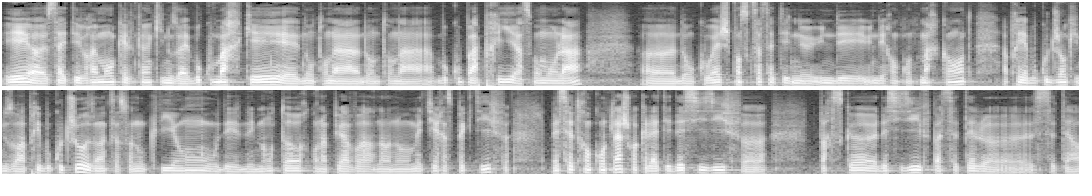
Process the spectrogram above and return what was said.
Et euh, ça a été vraiment quelqu'un qui nous avait beaucoup marqué et dont on a, dont on a beaucoup appris à ce moment-là. Euh, donc ouais, je pense que ça, été une, une, des, une, des, rencontres marquantes. Après, il y a beaucoup de gens qui nous ont appris beaucoup de choses, hein, que ce soit nos clients ou des, des mentors qu'on a pu avoir dans nos métiers respectifs. Mais cette rencontre-là, je crois qu'elle a été décisive. Euh, parce que décisive, parce que c'était, le, c'était un,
